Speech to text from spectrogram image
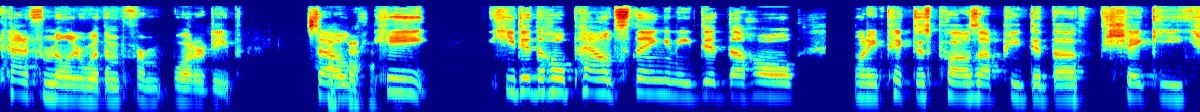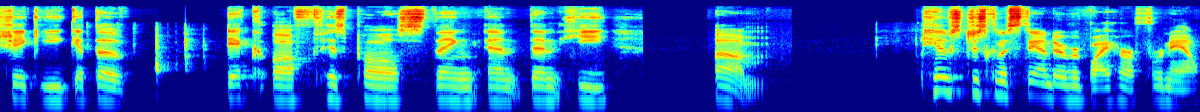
kind of familiar with them from Waterdeep. So he he did the whole pounce thing, and he did the whole when he picked his paws up, he did the shaky, shaky, get the ick off his paws thing, and then he um he was just gonna stand over by her for now.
